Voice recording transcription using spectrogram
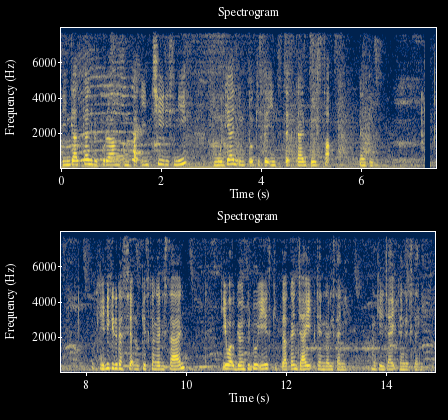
tinggalkan lebih kurang 4 inci di sini. Kemudian untuk kita insertkan pesak nanti. Ok ni kita dah siap lukiskan garisan. Ok what we going to do is kita akan jahitkan garisan ni. Ok jahitkan garisan ni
